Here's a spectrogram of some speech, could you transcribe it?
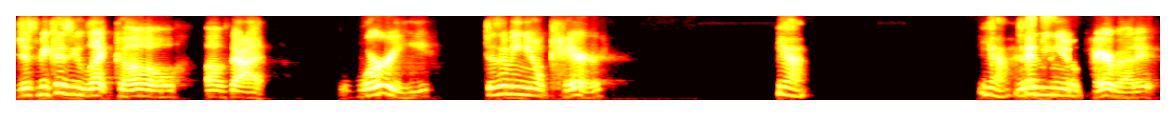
just because you let go of that worry doesn't mean you don't care yeah yeah doesn't it's, mean you don't care about it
